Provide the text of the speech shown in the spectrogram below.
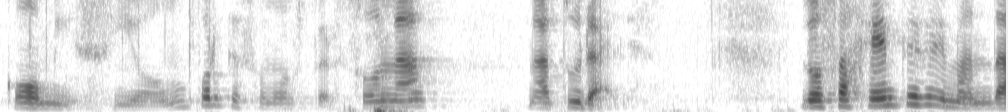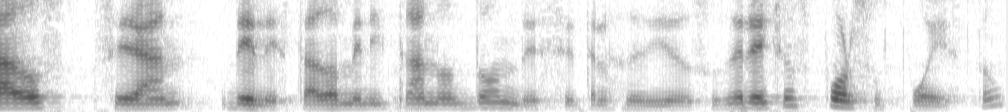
comisión, porque somos personas naturales. Los agentes demandados serán del Estado americano donde se transgredieron sus derechos, por supuesto,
